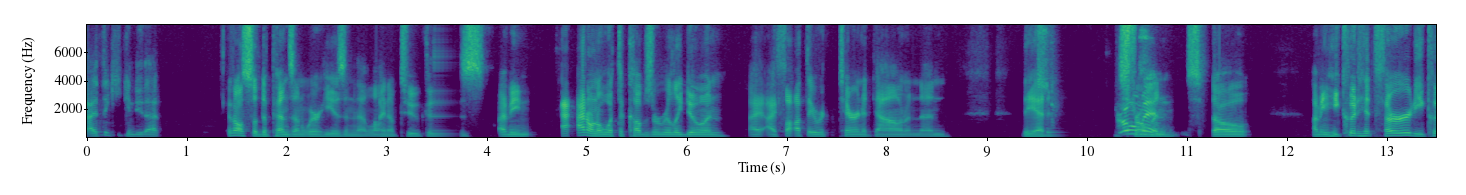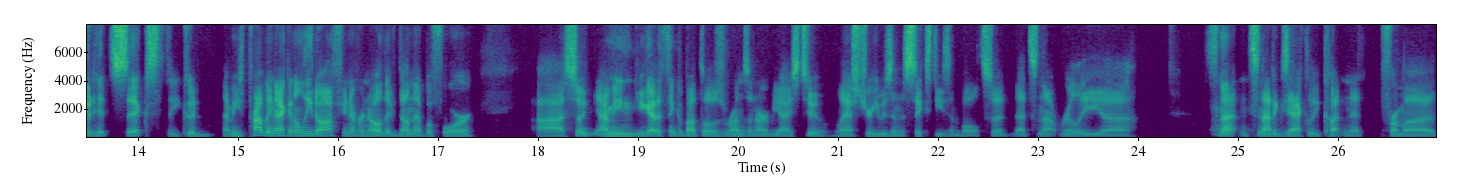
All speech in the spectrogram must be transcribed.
I think he can do that. it also depends on where he is in that lineup too. Because I mean, I, I don't know what the Cubs are really doing. I, I thought they were tearing it down, and then they had. Stroman. So, I mean, he could hit third. He could hit sixth. He could. I mean, he's probably not going to lead off. You never know. They've done that before. Uh, so I mean, you got to think about those runs and RBIs too. Last year he was in the 60s in both, so that's not really. Uh, it's not. It's not exactly cutting it from a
